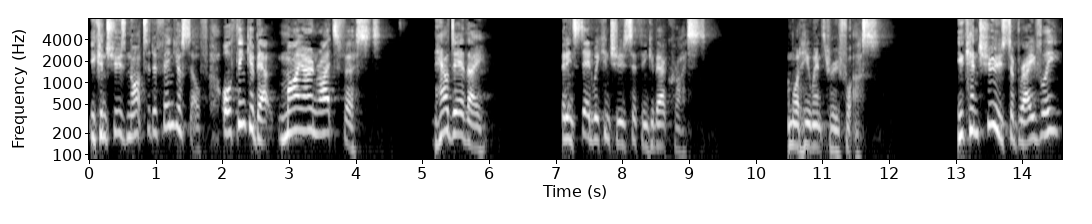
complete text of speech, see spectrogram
You can choose not to defend yourself or think about my own rights first. And how dare they? But instead, we can choose to think about Christ and what he went through for us. You can choose to bravely,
